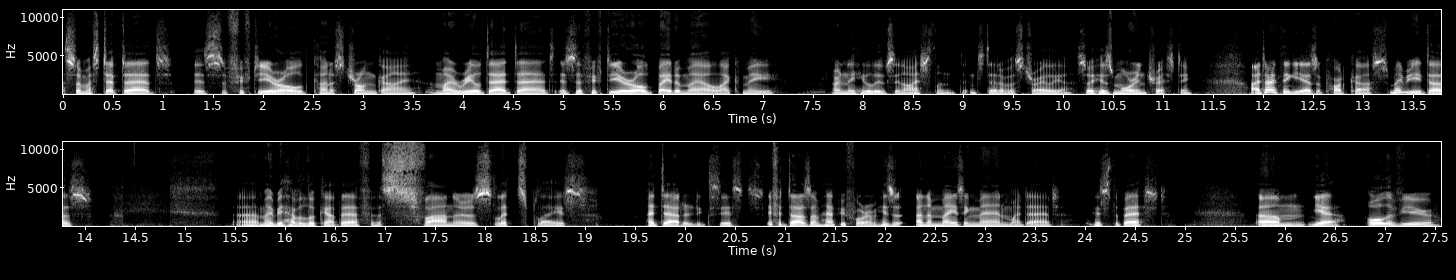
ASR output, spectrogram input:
so my stepdad is a 50 year old kind of strong guy. My real dad dad is a 50 year old beta male like me. Only he lives in Iceland instead of Australia, so he's more interesting. I don't think he has a podcast. Maybe he does. Uh, maybe have a look out there for Svaner's Let's Plays. I doubt it exists. If it does, I'm happy for him. He's an amazing man, my dad. He's the best. Um, yeah, all of you,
